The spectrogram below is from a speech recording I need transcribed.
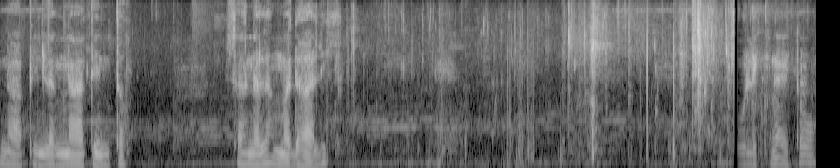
Hanapin lang natin to. Sana lang madali. Ulik na ito.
